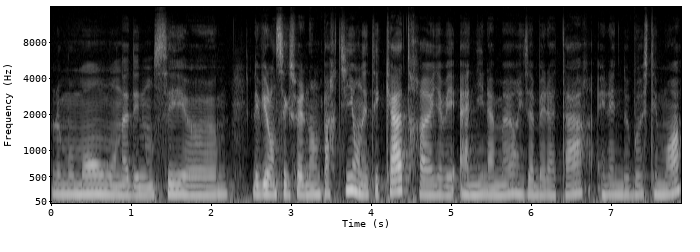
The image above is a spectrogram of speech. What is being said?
le moment où on a dénoncé euh, les violences sexuelles dans le parti. On était quatre. Il y avait Annie Lameur, Isabelle Attard, Hélène Debost et moi.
